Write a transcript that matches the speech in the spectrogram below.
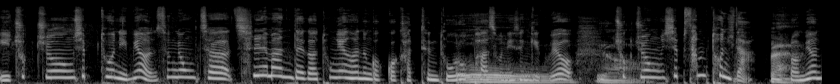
이 축중 10톤이면 승용차 7만 대가 통행하는 것과 같은 도로 파손이 오, 생기고요. 이야. 축중 13톤이다. 네. 그러면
